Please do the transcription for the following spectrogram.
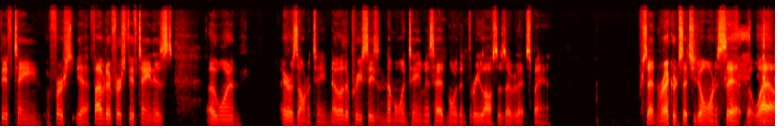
15 or first yeah five of their first 15 is 01 Arizona team. No other preseason number one team has had more than three losses over that span. We're setting records that you don't want to set, but wow.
